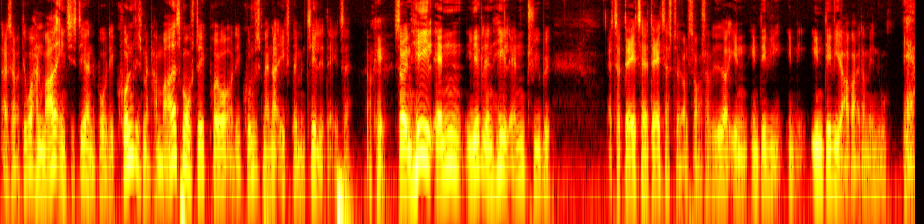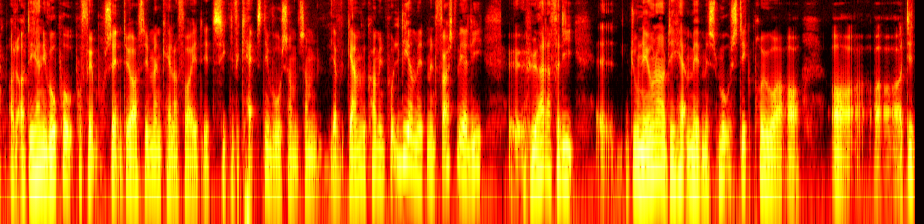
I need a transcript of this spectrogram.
altså det var han meget insisterende på, det er kun, hvis man har meget små stikprøver, og det er kun, hvis man har eksperimentelle data. Okay. Så en helt anden, i virkeligheden en helt anden type altså data, datastørrelser og så videre, end, end, det vi, end, end det vi arbejder med nu. Ja, og, og det her niveau på, på 5%, det er også det, man kalder for et, et signifikansniveau, som, som jeg gerne vil komme ind på lige om lidt, men først vil jeg lige øh, høre dig, fordi øh, du nævner jo det her med, med små stikprøver, og, og, og, og det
